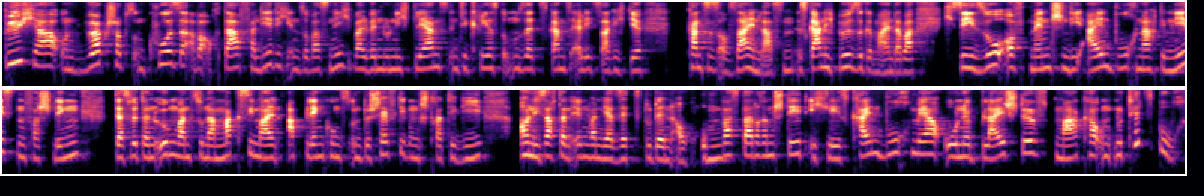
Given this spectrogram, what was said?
Bücher und Workshops und Kurse, aber auch da verlier dich in sowas nicht, weil wenn du nicht lernst, integrierst und umsetzt, ganz ehrlich, sage ich dir, kannst es auch sein lassen. Ist gar nicht böse gemeint, aber ich sehe so oft Menschen, die ein Buch nach dem nächsten verschlingen. Das wird dann irgendwann zu einer maximalen Ablenkungs- und Beschäftigungsstrategie. Und ich sage dann irgendwann, ja, setzt du denn auch um, was da drin steht? Ich lese kein Buch mehr ohne Bleistift, Marker und Notizbuch.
